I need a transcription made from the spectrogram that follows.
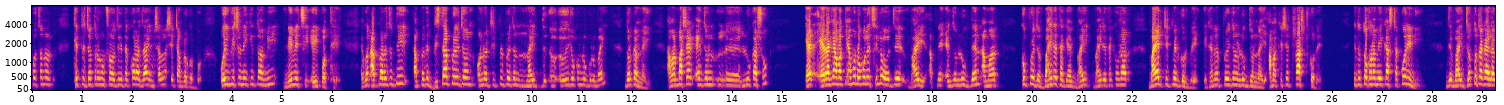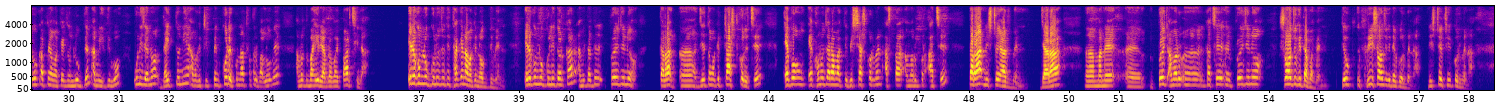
পৌঁছানোর ক্ষেত্রে যত রকম সহযোগিতা করা যায় ইনশাল্লাহ সেটা আমরা করব। ওই বিষয় নিয়ে কিন্তু আমি নেমেছি এই পথে। এখন আপনারা যদি আপনাদের ভিসা প্রয়োজন, অন্য ট্রিটমেন্ট প্রয়োজন নাই ওই রকম লোকগুলো ভাই, দরকার নাই। আমার এক- একজন লোক আসুক। এর আগে আমাকে এমনও বলেছিল যে, ভাই, আপনি একজন লোক দেন, আমার খুব প্রয়োজন। বাইরে থাকে এক ভাই, বাইরে থাকে ওনার মায়ের ট্রিটমেন্ট করবে। এখানে প্রয়োজনীয় লোকজন নাই, আমাকে সে ট্রাস্ট করে। কিন্তু তখন আমি এই কাজটা করিনি। যে, ভাই, যত টাকায় লাগুক, আপনি আমাকে একজন লোক দেন, আমি দিব। উনি যেন দায়িত্ব নিয়ে আমাকে ট্রিটমেন্ট করে, কোন হাসপাতাল ভালো হবে, আমরা তো বাইরে আমরা ভাই পারছি না। এরকম লোকগুলো যদি থাকেন, আমাকে নক দিবেন। এরকম লোকগুলি দরকার, আমি তাদের প্রয়োজনীয় তারা যেহেতু আমাকে ট্রাস্ট করেছে এবং এখনও যারা আমাকে বিশ্বাস করবেন, আস্থা আমার উপর আছে, তারা নিশ্চয়ই আসবেন। যারা মানে আমার কাছে প্রয়োজনীয় সহযোগিতা পাবেন। কেউ ফ্রি সহযোগিতা করবে না, নিশ্চয়ই ফ্রি করবে না।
